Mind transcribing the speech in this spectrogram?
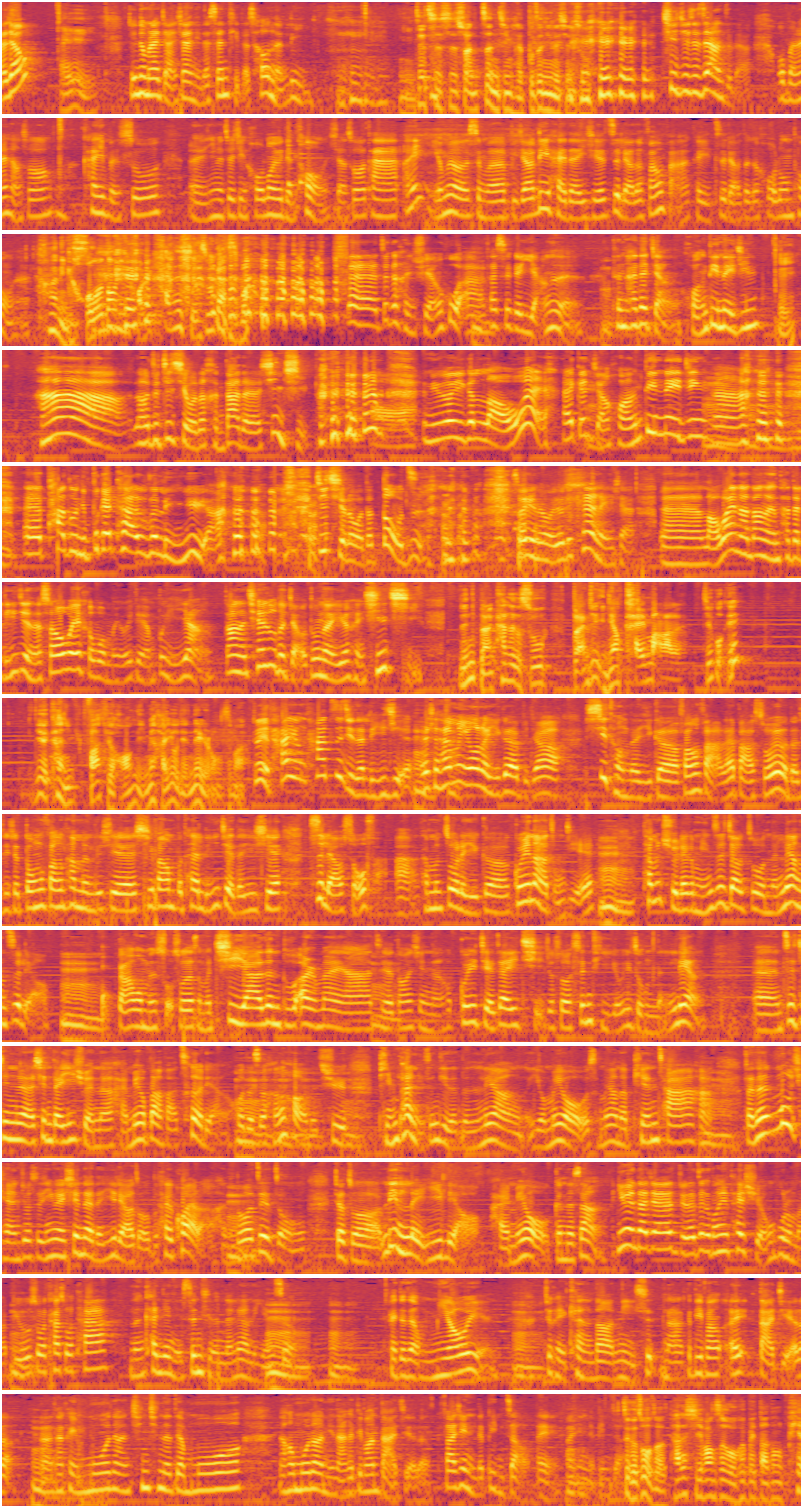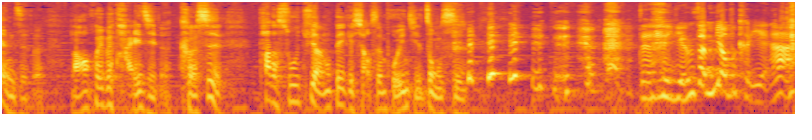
大家好，哎，今天我们来讲一下你的身体的超能力。你这次是算正经还是不正经的闲书？契机是这样子的，我本来想说嗯看一本书，呃，因为最近喉咙有点痛，想说它哎有没有什么比较厉害的一些治疗的方法可以治疗这个喉咙痛啊？看你喉咙痛，你跑去看这闲书干什么？呃，这个很玄乎啊，他是个洋人，但他在讲《黄帝内经》。哎，啊，然后就激起我的很大的兴趣。你说一个老外还敢讲《黄帝内经》啊？呃，踏入你不该踏入的领域啊，激起了我的斗志。所以呢，我就去看了一下。呃，老外呢，当然他的理解呢稍微和我们有一点不一样，当然切入的角度呢也很新奇。人你本来看这个书，本来就已经要开骂了，结果哎，越看发觉好像里面还有点内容，是吗？对他用他自己的理解，而且他们用了一个比较系统的一个方法来把所有的这些东方他们这些西方不太理解的一些治疗手法啊，他们做了一个归纳总结。嗯他们取了一个名字叫做能量治疗，嗯，把我们所说的什么气呀、任督二脉啊这些东西呢归结在一起，就说身体有一种能量。嗯，至今呢，现代医学呢还没有办法测量，或者是很好的去评判你身体的能量有没有什么样的偏差哈。反正目前就是因为现在的医疗走得太快了，很多这种叫做另类医疗还没有跟得上，因为大家觉得这个东西太玄乎了嘛。比如说，他说他能看见你身体的能量的颜色，嗯嗯。他就这样瞄一眼，嗯就可以看得到你是哪个地方哎打结了、啊，他可以摸这样轻轻的这样摸，然后摸到你哪个地方打结了，发现你的病灶，哎，发现你的病灶。这个作者他在西方社会会被当成骗子的，然后会被排挤的，可是他的书居然被一个小神婆引起重视。对，缘分妙不可言啊。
